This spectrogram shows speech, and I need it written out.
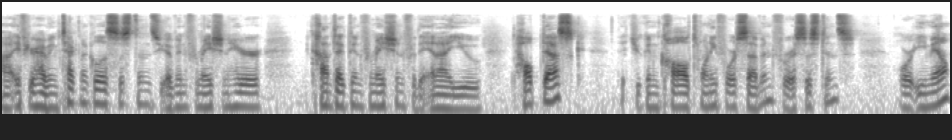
Uh, if you're having technical assistance, you have information here, contact information for the NIU Help Desk that you can call 24-7 for assistance or email.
